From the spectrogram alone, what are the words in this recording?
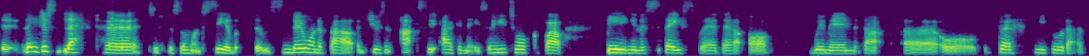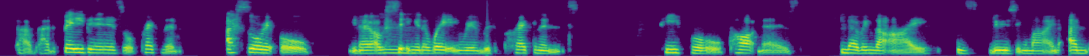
they, they just left her to, for someone to see her, but there was no one about, and she was in absolute agony. So when you talk about being in a space where there are women that uh, or birth people that have, have had babies or pregnant, I saw it all. You know, I was mm. sitting in a waiting room with pregnant people, partners, knowing that I was losing mine. And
